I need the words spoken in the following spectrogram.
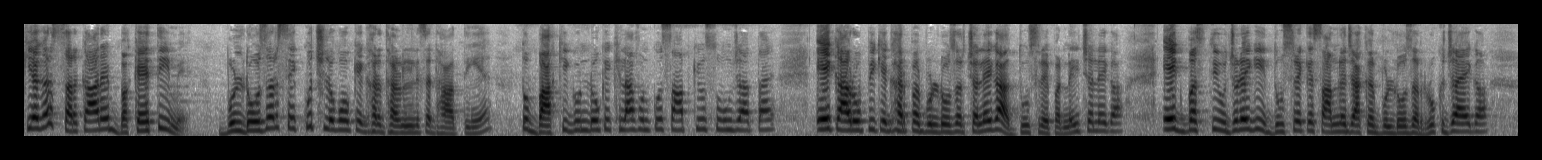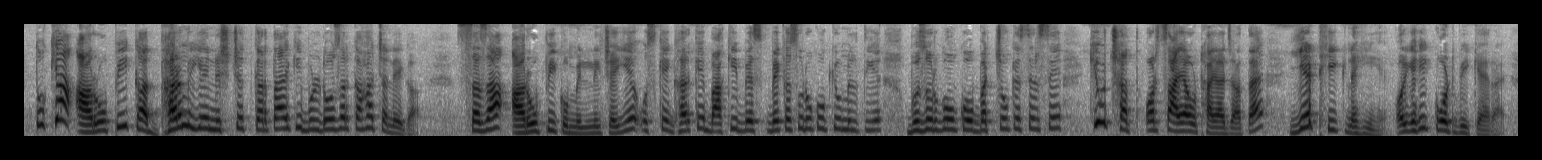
कि अगर सरकारें बकैती में बुलडोजर से कुछ लोगों के घर धड़ल्ले से ढाती हैं तो बाकी गुंडों के खिलाफ उनको सांप क्यों सूंघ जाता है? एक आरोपी के घर पर बुलडोजर चलेगा, दूसरे पर नहीं चलेगा। एक बस्ती उजड़ेगी, दूसरे के सामने जाकर बुलडोजर रुक जाएगा। तो क्या आरोपी का धर्म यह निश्चित करता है कि बुलडोजर कहाँ चलेगा? सजा आरोपी को मिलनी चाहिए, उसके घर के बाकी बेकसूरों को क्यों मिलती है? बुज़ुर्गों को, बच्चों के सिर से क्यों छत और साया उठाया जाता है? यह ठीक नहीं है, और यही कोर्ट भी कह रहा है।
